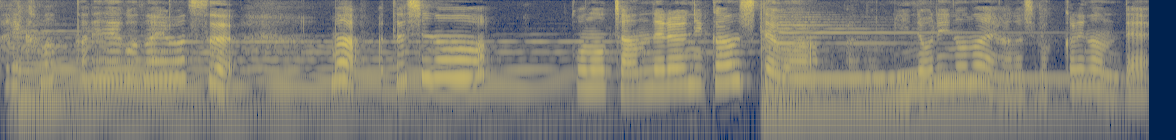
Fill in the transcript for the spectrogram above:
たり叶ったりでございます。まあ私のこのチャンネルに関してはあの実りのない話ばっかりなんで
